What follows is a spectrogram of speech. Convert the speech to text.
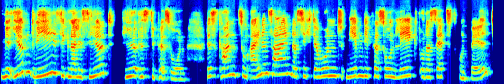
mir irgendwie signalisiert, hier ist die Person. Das kann zum einen sein, dass sich der Hund neben die Person legt oder setzt und bellt.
